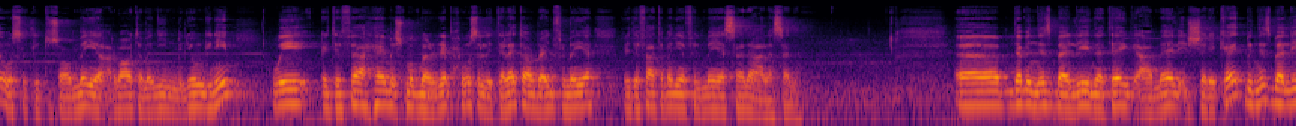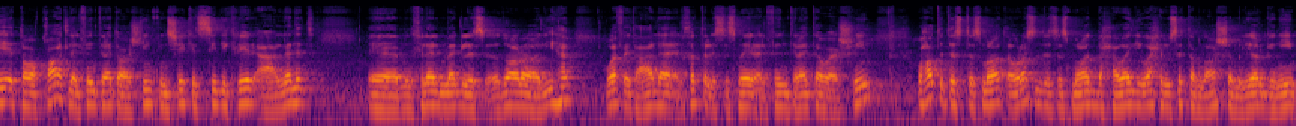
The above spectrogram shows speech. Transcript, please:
30% وصلت ل 984 مليون جنيه وارتفاع هامش مجمل الربح وصل ل 43% ارتفاع 8% سنة على سنة. آه، ده بالنسبة لنتائج أعمال الشركات. بالنسبة للتوقعات ل 2023 كان شركة سيدي كرير أعلنت آه، من خلال مجلس إدارة ليها وافقت على الخطة الاستثمارية ل 2023 وحطت استثمارات أو رصد استثمارات بحوالي 1.6 من 10 مليار جنيه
